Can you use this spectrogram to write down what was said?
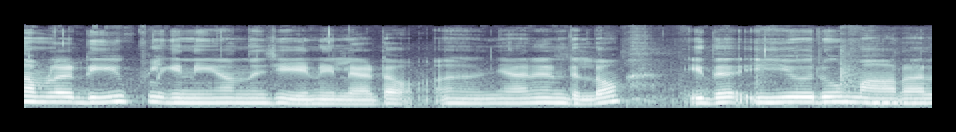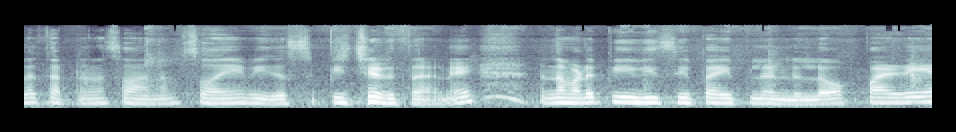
നമ്മൾ ഡീപ്പ് ക്ലീനിങ് ഒന്നും ചെയ്യണില്ല കേട്ടോ. ഞാനുണ്ടല്ലോ ഇത് ഈ ഒരു മാറാല തട്ടുന്ന സാധനം സ്വയം വികസിപ്പിച്ചെടുത്താണ് നമ്മുടെ പി വി സി പൈപ്പിലുണ്ടല്ലോ പഴയ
